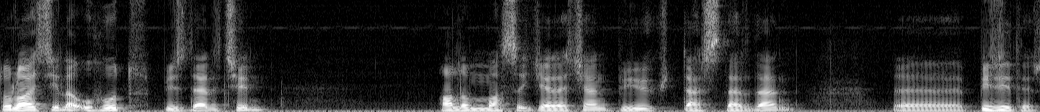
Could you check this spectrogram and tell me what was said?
Dolayısıyla Uhud bizler için alınması gereken büyük derslerden E, biridir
